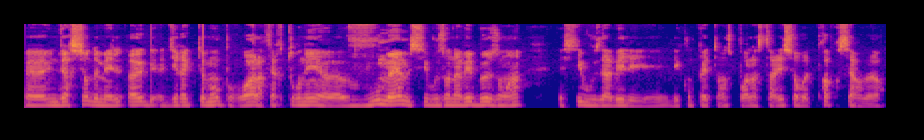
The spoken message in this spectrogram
euh, une version de MailHug directement pour pouvoir la faire tourner euh, vous-même si vous en avez besoin et si vous avez les, compétences pour l'installer sur votre propre serveur.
